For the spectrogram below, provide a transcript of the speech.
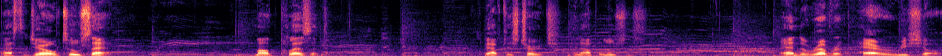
Pastor Gerald Toussaint, Mount Pleasant Baptist Church in Opelousas. And the Reverend Harry Richard,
